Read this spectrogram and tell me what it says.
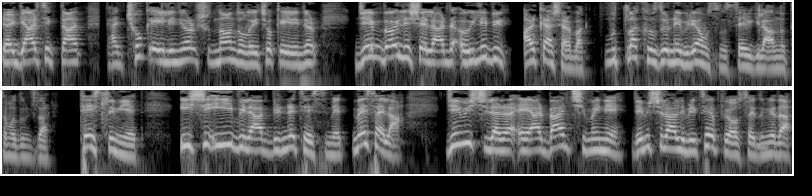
Ya gerçekten yani çok eğleniyorum şundan dolayı çok eğleniyorum. Cem böyle şeylerde öyle bir arkadaşlar bak mutlak huzur ne biliyor musunuz sevgili anlatamadımcılar? Teslimiyet. İşi iyi bilen birine teslimiyet. Mesela Cem İşçiler'e eğer ben çimeni Cem İşçiler'le birlikte yapıyor olsaydım ya da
